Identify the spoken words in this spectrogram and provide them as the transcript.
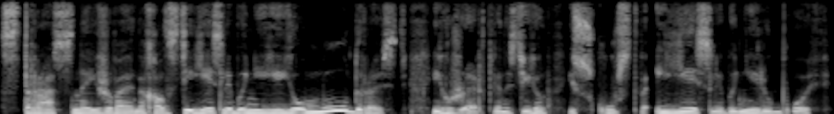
страстная и живая на холсте, если бы не ее мудрость, ее жертвенность, ее искусство, и если бы не любовь,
